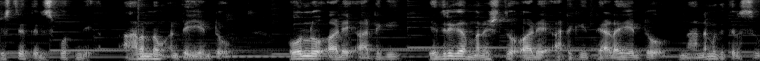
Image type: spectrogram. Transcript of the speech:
చూస్తే తెలిసిపోతుంది ఆనందం అంటే ఏంటో? ఫోన్లో ఆడే ఆటకి ఎదురుగా మనిషితో ఆడే ఆటకి తేడా ఏంటో నాన్నమ్మకి తెలుసు.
